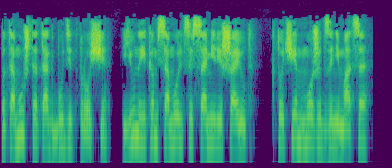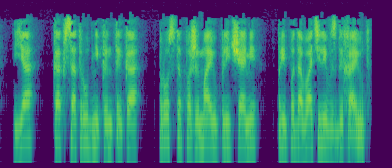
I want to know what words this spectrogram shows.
Потому что так будет проще. Юные комсомольцы сами решают, кто чем может заниматься. Я, как сотрудник НТК, просто пожимаю плечами, Преподаватели вздыхают.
